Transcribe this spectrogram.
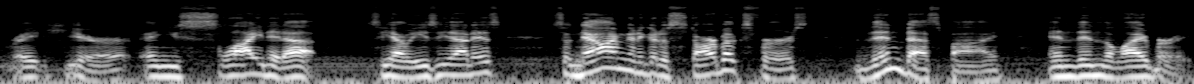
right here, and you slide it up. See how easy that is? So now I'm going to go to Starbucks first, then Best Buy, and then the library.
